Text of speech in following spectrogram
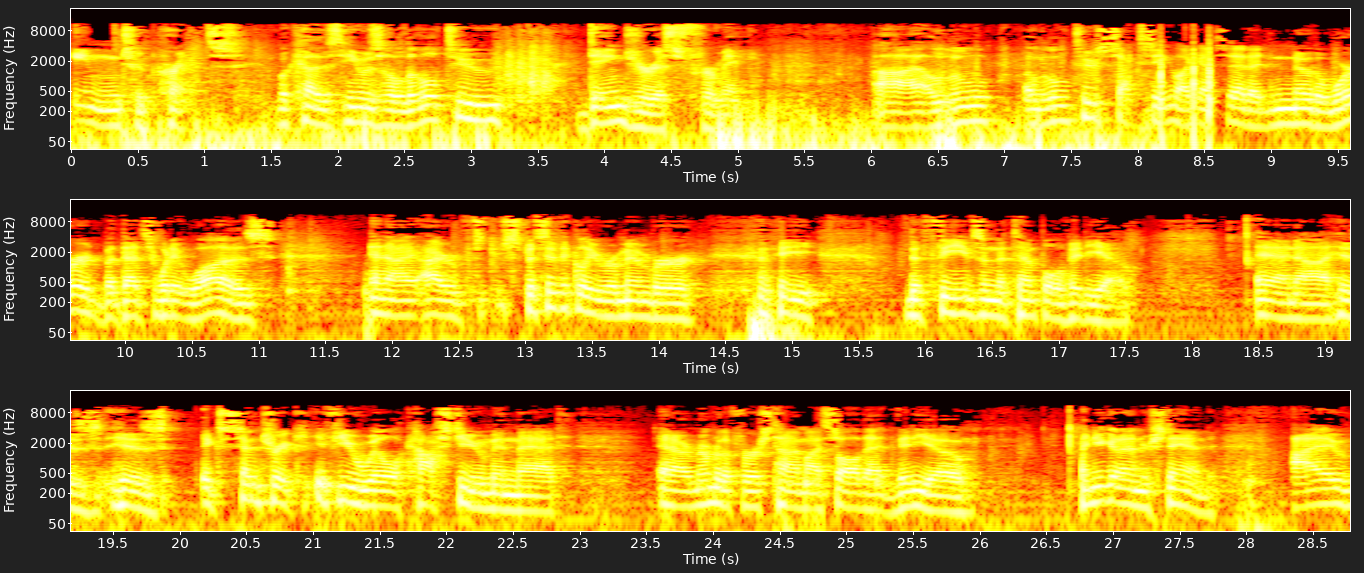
into Prince because he was a little too dangerous for me. Uh, a little, a little too sexy. Like I said, I didn't know the word, but that's what it was. And I, I specifically remember the, the Thieves in the Temple video and, uh, his, his eccentric, if you will, costume in that. And I remember the first time I saw that video, and you gotta understand, I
